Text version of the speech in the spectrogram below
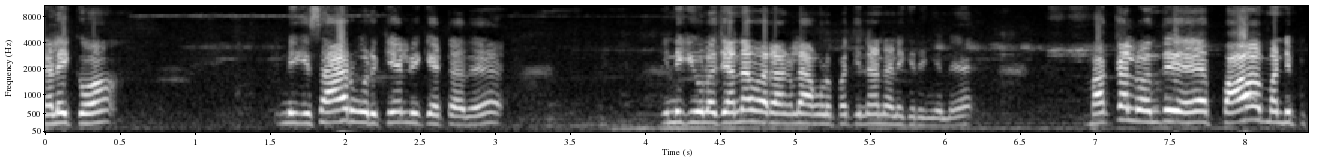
நிலைக்கும். இன்றைக்கி சார் ஒரு கேள்வி கேட்டார். இன்றைக்கி இவ்வளோ ஜனம் வராங்களே? அவங்கள பற்றி என்ன நினைக்கிறீங்கன்னு. மக்கள் வந்து பாவ மன்னிப்பு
